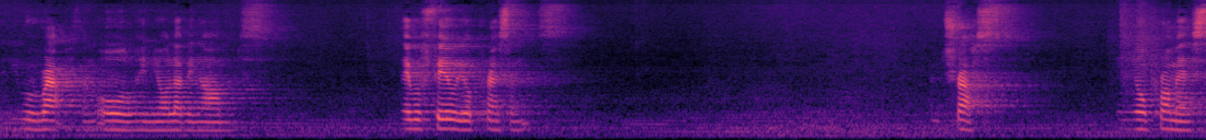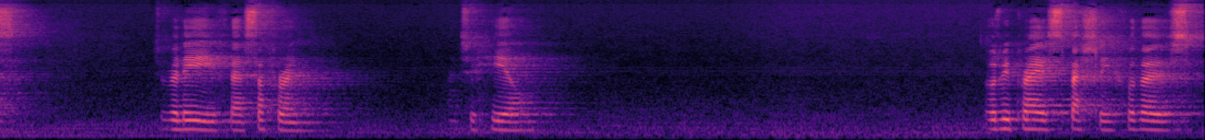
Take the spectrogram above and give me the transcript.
that you will wrap them all in your loving arms. They will feel your presence and trust in your promise to relieve their suffering and to heal. Lord, we pray especially for those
